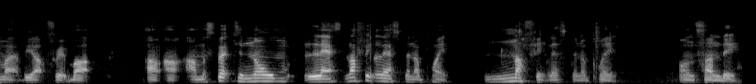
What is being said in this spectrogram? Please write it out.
might be up for it, but I, I, I'm expecting no less, nothing less than a point, nothing less than a point on Sunday.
